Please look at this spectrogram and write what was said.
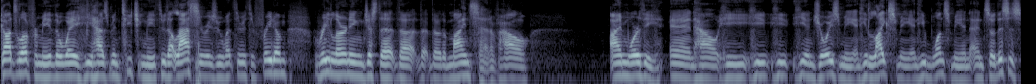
God's love for me the way He has been teaching me through that last series we went through, through freedom, relearning just the, the, the, the, mindset of how I'm worthy and how he, he, he, he enjoys me and He likes me and He wants me. And, and so this is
